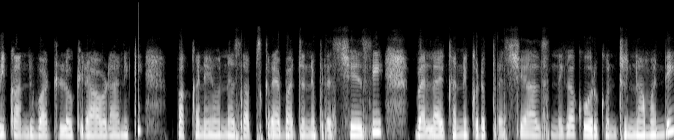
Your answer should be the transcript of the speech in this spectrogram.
మీకు అందుబాటులోకి రావడానికి పక్కనే ఉన్న సబ్స్క్రైబ్ బటన్ని ప్రెస్ చేసి బెల్ ఐకాన్ని కూడా ప్రెస్ చేయాల్సిందిగా కోరుకుంటున్నామండి.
